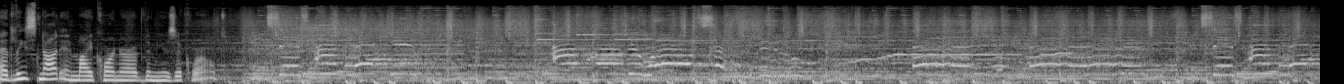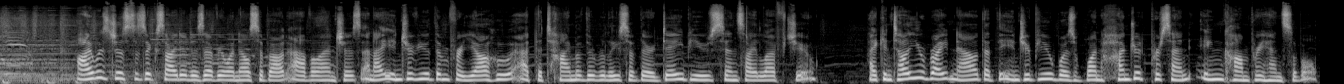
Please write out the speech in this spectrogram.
at least not in my corner of the music world. I met you, I found a world so new. Since I met you. I was just as excited as everyone else about avalanches, and I interviewed them for Yahoo at the time of the release of their debut, Since I Left You. I can tell you right now that the interview was 100% incomprehensible.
